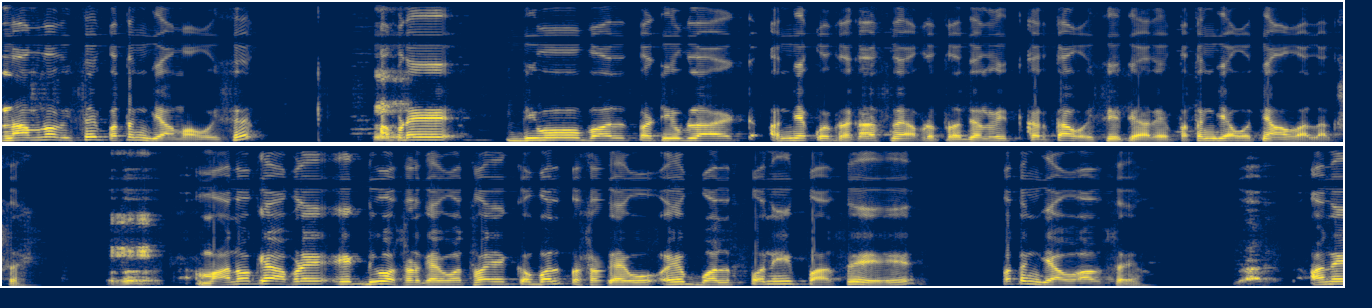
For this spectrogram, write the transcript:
નામનો વિષય પતંગિયામાં હોય છે. આપણે દીવો બલ્બ ટ્યુબલાઇટ અન્ય કોઈ પ્રકાશને આપણે પ્રજ્વલિત કરતા હોય છે ત્યારે પતંગિયાઓ ત્યાં આવવા લાગશે. માનો કે આપણે એક દીવો સળગાવ્યો અથવા એક બલ્બ સળગાવ્યો એ બલ્બની પાસે પતંગિયાઓ આવશે. અને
